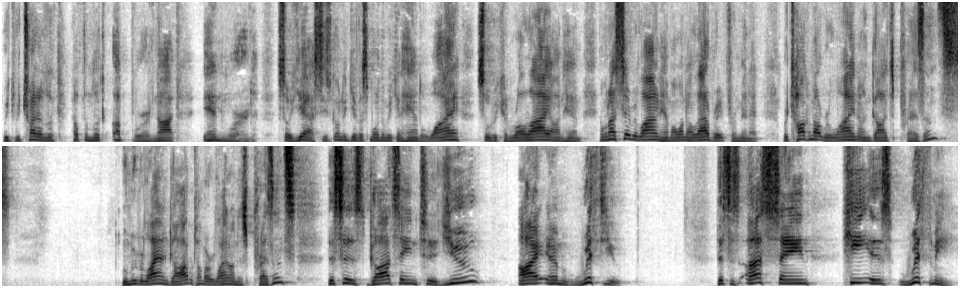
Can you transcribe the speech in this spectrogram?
We, we try to look, help them look upward, not inward. So, yes, He's going to give us more than we can handle. Why? So we can rely on Him. And when I say rely on Him, I want to elaborate for a minute. We're talking about relying on God's presence. When we rely on God, we're talking about relying on His presence. This is God saying to you, I am with you. This is us saying, He is with me.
